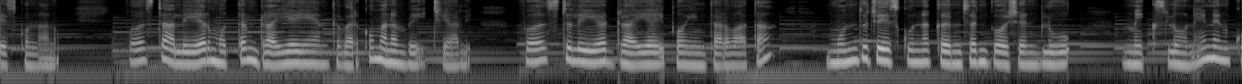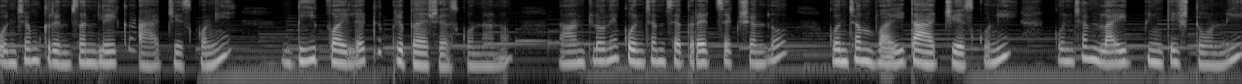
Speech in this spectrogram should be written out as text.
చేసుకున్నాను. ఫస్ట్ ఆ లేయర్ మొత్తం డ్రై అయ్యేంత వరకు మనం వెయిట్ చేయాలి. ఫస్ట్ లేయర్ డ్రై అయిపోయిన తర్వాత ముందు చేసుకున్న క్రిమ్సన్ పర్షన్ బ్లూ మిక్స్లోనే నేను కొంచెం క్రిమ్సన్ లేక్ యాడ్ చేసుకొని డీప్ వైలెట్ ప్రిపేర్ చేసుకున్నాను. దాంట్లోనే కొంచెం సెపరేట్ సెక్షన్లో కొంచెం వైట్ యాడ్ చేసుకొని కొంచెం లైట్ పింకిష్ టోన్ని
